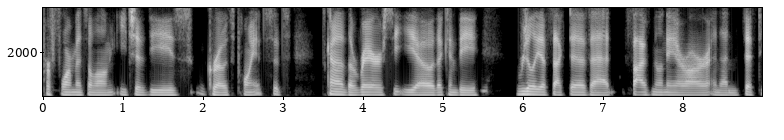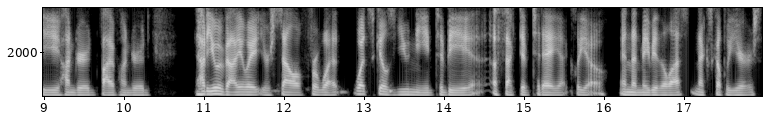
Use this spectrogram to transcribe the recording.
performance along each of these growth points? It's it's kind of the rare CEO that can be really effective at 5 million ARR and then 50, 100, 500 how do you evaluate yourself for what what skills you need to be effective today at Cleo and then maybe the last next couple years?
